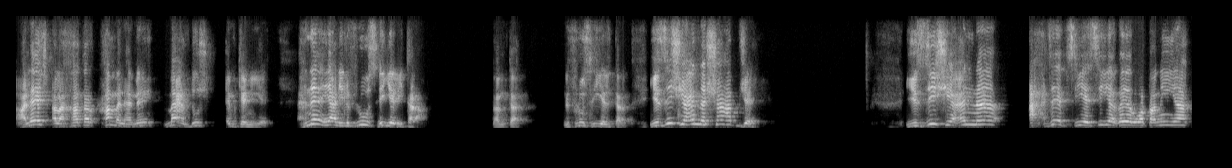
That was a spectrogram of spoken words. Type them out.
علاش؟ على خاطر حمل همامي ما عندوش إمكانيات. هنا يعني الفلوس هي اللي تلعب. فهمت؟ الفلوس هي اللي تلعب. يزيش عندنا الشعب جاهل. يزيش عندنا أحزاب سياسية غير وطنية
